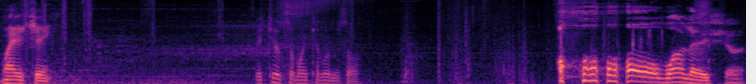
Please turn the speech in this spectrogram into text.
Where is she? They killed someone killing themselves. Oh, what a shot.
